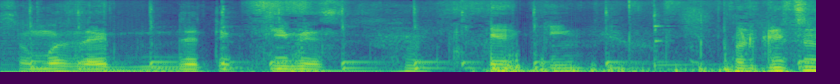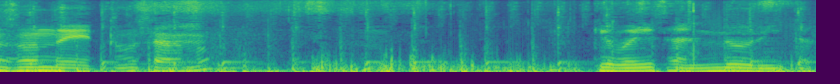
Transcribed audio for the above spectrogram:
Somos de- detectives. Aquí. Porque estos son de Tusa, ¿no? Que vaya saliendo ahorita.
